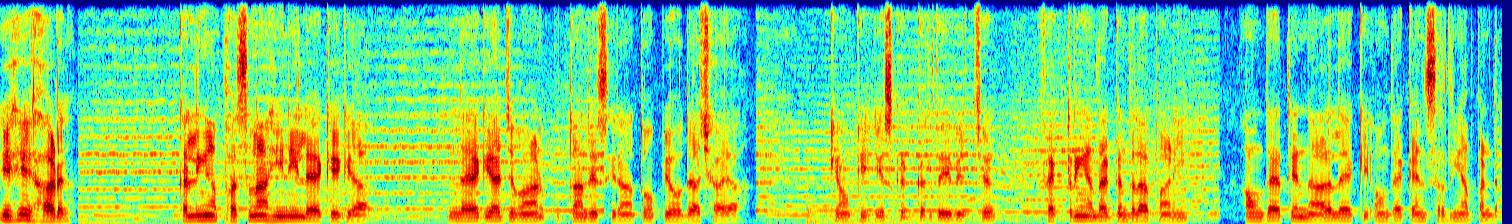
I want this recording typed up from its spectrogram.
ਇਹ ਹੜ ਕੱਲੀਆਂ ਫਸਲਾਂ ਹੀ ਨਹੀਂ ਲੈ ਕੇ ਗਿਆ। ਲੈ ਗਿਆ ਜਵਾਨ ਪੁੱਤਾਂ ਦੇ ਸਿਰਾਂ ਤੋਂ ਪਿਓ ਦਾ ਛਾਇਆ ਕਿਉਂਕਿ ਇਸ ਘੱਗਰ ਦੇ ਵਿੱਚ ਫੈਕਟਰੀਆਂ ਦਾ ਗੰਦਲਾ ਪਾਣੀ ਆਉਂਦਾ ਤੇ ਨਾਲ ਲੈ ਕੇ ਆਉਂਦਾ ਕੈਂਸਰ ਦੀਆਂ ਪੰਡਾਂ।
